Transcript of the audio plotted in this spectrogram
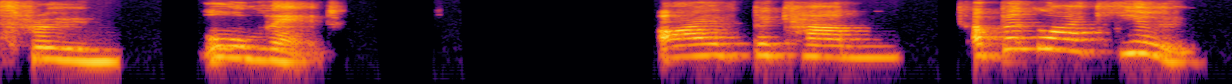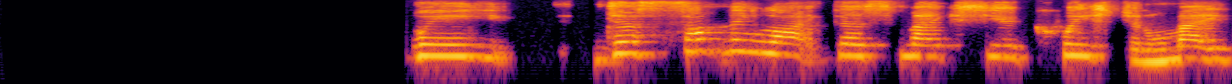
through all that. I've become a bit like you, where just something like this makes you question or made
